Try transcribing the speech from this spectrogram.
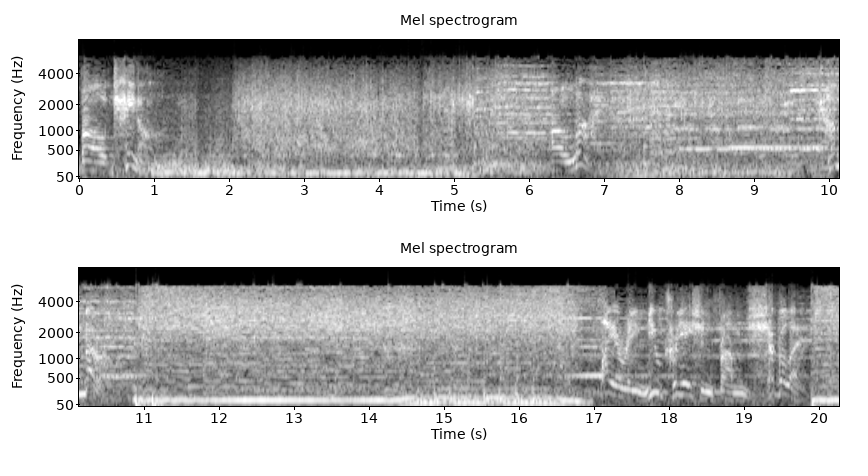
Volcano. Alive. Camaro. Fiery new creation from Chevrolet.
